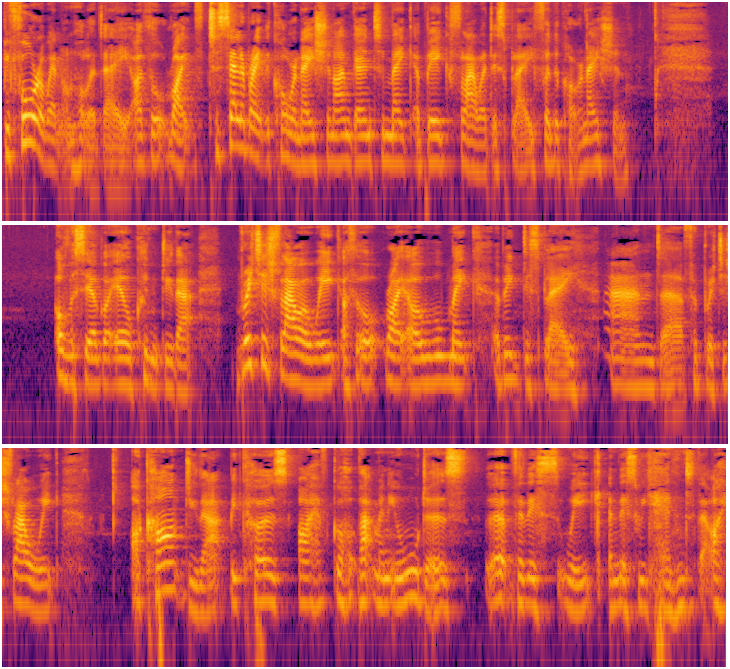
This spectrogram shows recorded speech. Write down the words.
before I went on holiday, I thought, right, to celebrate the coronation, I'm going to make a big flower display for the coronation. Obviously, I got ill, couldn't do that. British Flower Week, I thought, right, I will make a big display and uh, for British Flower Week. I can't do that because I have got that many orders uh, for this week and this weekend that I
